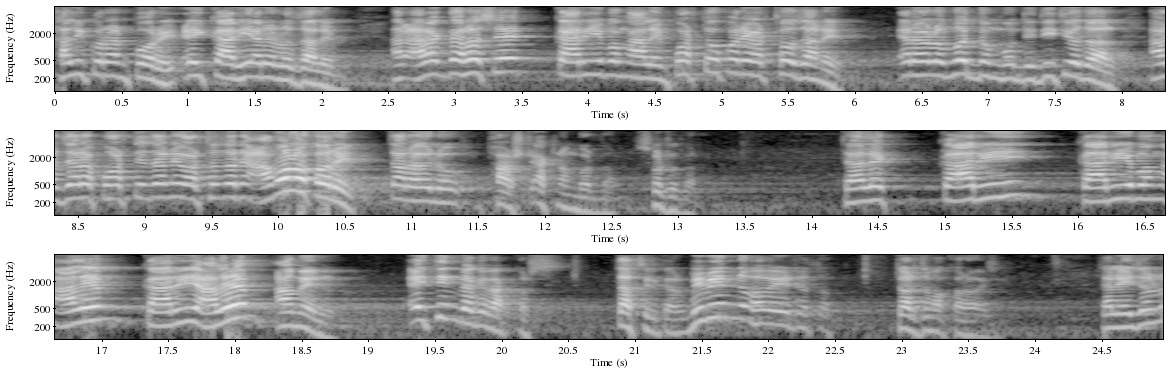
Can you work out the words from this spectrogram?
খালি কোরআন পড়ে, এই কারি আর হলো জালেম। আর আরেক দল হচ্ছে কারি এবং আলেম পড়তেও পারে অর্থও জানে। এরা হলো মধ্যমপন্থী দ্বিতীয় দল। আর যারা পড়তে জানে, অর্থ জানে, আমলও করে, তারা হলো ফার্স্ট এক নম্বর দল, ছোট দল। তাহলে কারি কারি এবং আলেম, কারি, আলেম, আমেল, এই তিন ভাগে ভাগ করছে, তাফসির কারণ। বিভিন্নভাবে এটা তো তর্জমা করা হয়েছে। তাহলে এই জন্য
